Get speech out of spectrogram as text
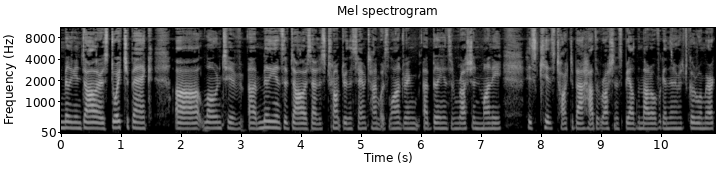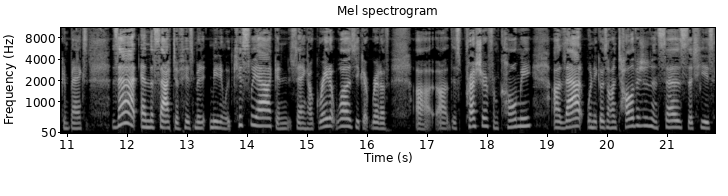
million. Deutsche Bank uh, loaned to uh, millions of dollars. out is Trump during the same time was laundering uh, billions in Russian money. His kids talked about how the Russians bailed them out over again, then had to go to American banks. That and the fact of his me- meeting with Kislyak and saying how great it was. He get rid of uh, uh, this pressure from Comey. Uh, that when he goes on television and says that he's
